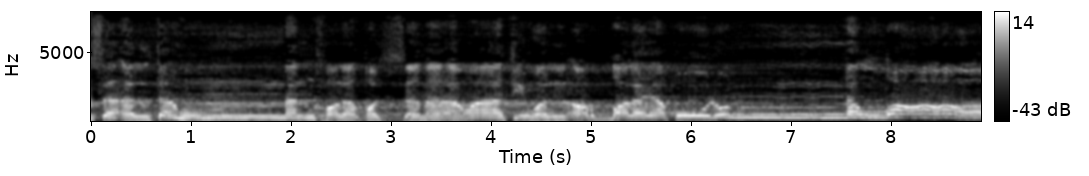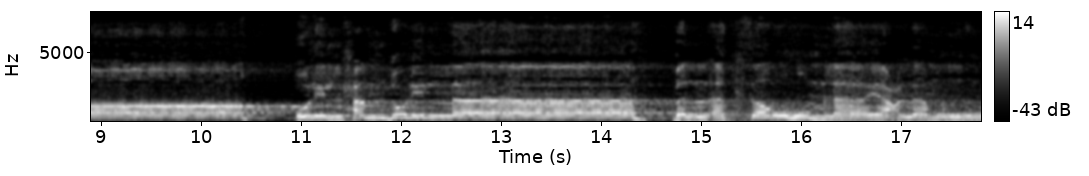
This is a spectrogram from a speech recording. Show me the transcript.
سألتهم من خلق السماوات والأرض ليقولن الله قل الحمد لله بل أكثرهم لا يعلمون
